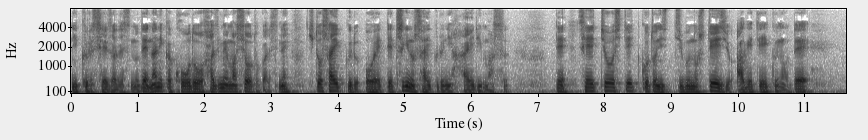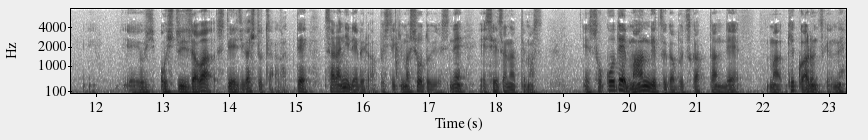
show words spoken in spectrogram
に来る星座ですので何か行動を始めましょうとかですね一サイクル終えて次のサイクルに入ります。で成長していくことに自分のステージを上げていくので、えー、お羊座はステージが一つ上がってさらにレベルアップしていきましょうというですね、えー、星座になってます、え、そこで満月がぶつかったんでまあ結構あるんですけどね、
